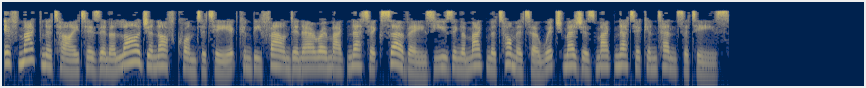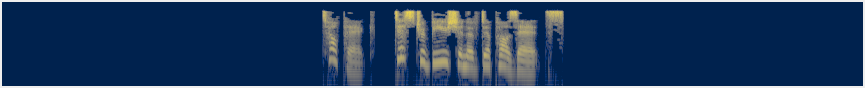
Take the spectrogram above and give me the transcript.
If magnetite is in a large enough quantity it can be found in aeromagnetic surveys using a magnetometer which measures magnetic intensities. Distribution of deposits.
